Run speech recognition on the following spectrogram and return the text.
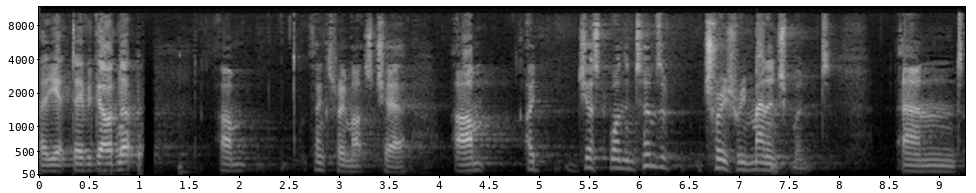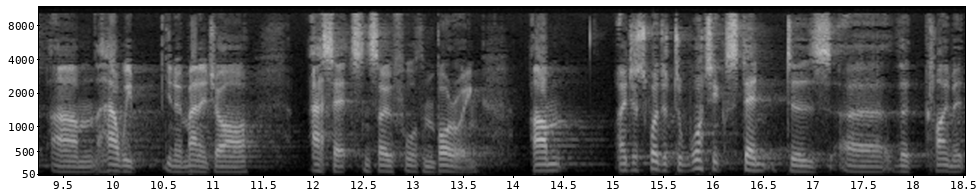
Uh, yeah, David Gardner. Um, thanks very much, Chair. Um, I just wonder, in terms of Treasury management and um, how we you know, manage our assets and so forth and borrowing, um, I just wondered to what extent does uh, the climate,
